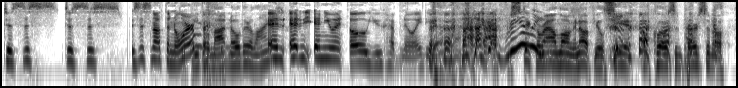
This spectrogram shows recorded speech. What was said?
"Does this, does this, is this not the norm?" People not know their lines. And and and you went, oh, you have no idea. really? Stick around long enough, you'll see it up close and personal.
